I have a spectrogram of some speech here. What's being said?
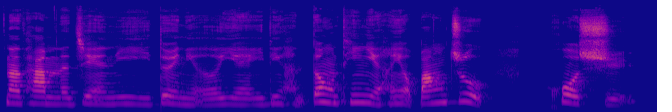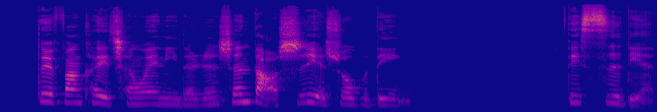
那他们的建议对你而言一定很动听，也很有帮助。或许对方可以成为你的人生导师也说不定。第四点，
